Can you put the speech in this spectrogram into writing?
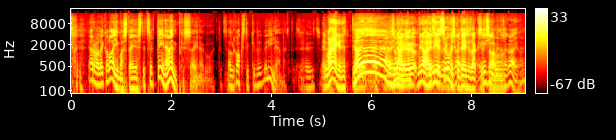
Järvela ikka laimas täiesti, et see oli teine vend, kes sai nagu, et seal kaks tükki tulid veel hiljem, et ei ma räägin, et ja, ja, ja, ja, mina, mina olin riietusruumis, kui teised hakkasid saama. esimene sa ka ju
